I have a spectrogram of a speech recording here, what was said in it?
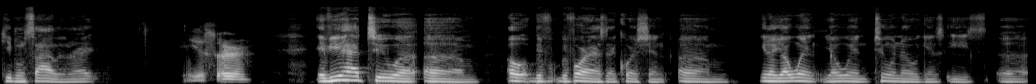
keep them silent, right? Yes, sir. If you had to, uh, um, oh, before before I ask that question, um, you know, y'all went y'all went two and zero against East. Uh,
